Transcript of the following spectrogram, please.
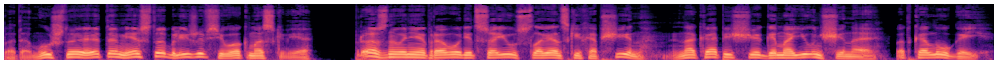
потому что это место ближе всего к Москве. Празднование проводит Союз славянских общин на капище Гамаюнщина под Калугой.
